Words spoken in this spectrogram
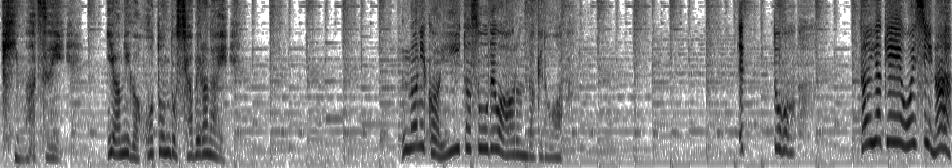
気まずい。闇がほとんど喋らない何か言いたそうではあるんだけど。えっとたい焼き美味しいな。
